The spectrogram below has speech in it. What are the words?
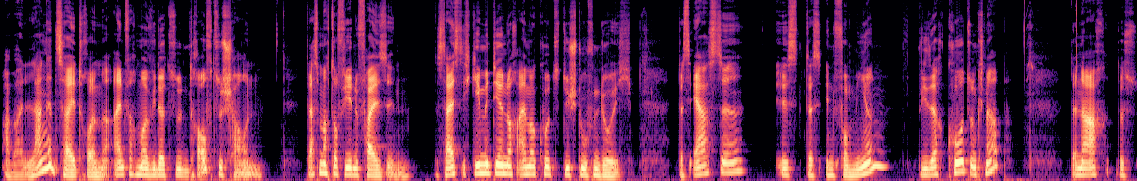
Aber lange Zeiträume einfach mal wieder zu, drauf zu schauen, das macht auf jeden Fall Sinn. Das heißt, ich gehe mit dir noch einmal kurz die Stufen durch. Das erste ist das Informieren, wie gesagt, kurz und knapp. Danach das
